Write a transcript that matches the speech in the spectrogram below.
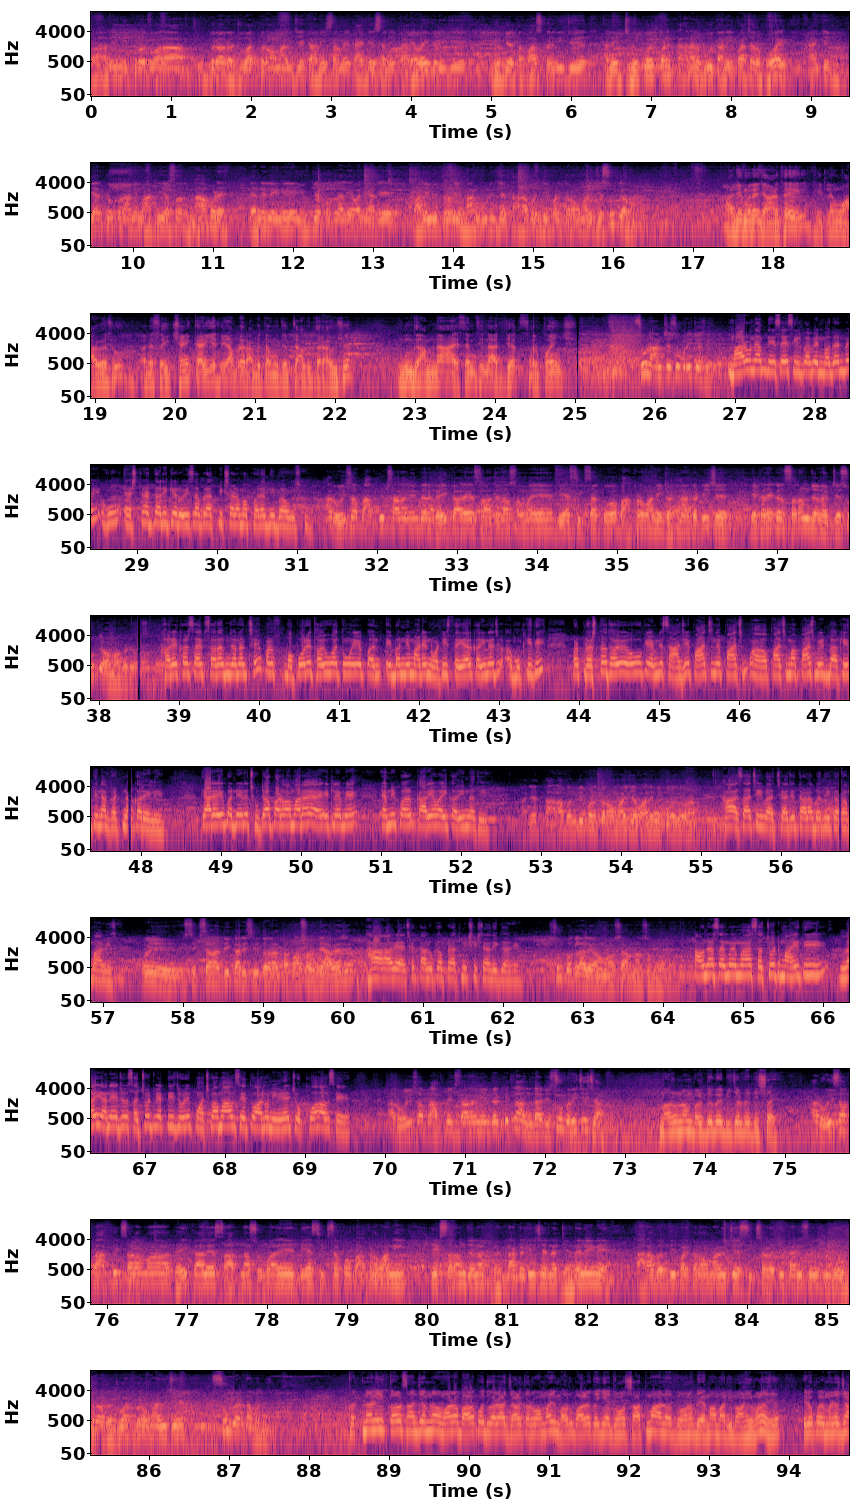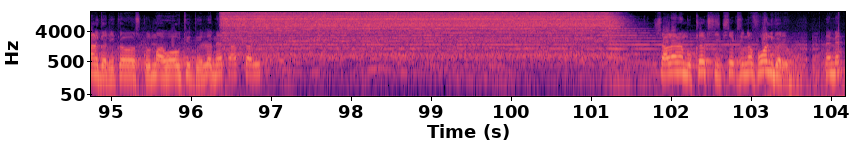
વાલી મિત્રો દ્વારા ઉગ્ર રજૂઆત કરવામાં આવી છે કે આની સામે કાયદેસરની કાર્યવાહી કરવી જોઈએ, યોગ્ય તપાસ કરવી જોઈએ અને જે કોઈ પણ કારણભૂત આની પાછળ હોય, કારણ કે વિદ્યાર્થીઓ પર આની માઠી અસર ના પડે, તેને લઈને યોગ્ય પગલાં લેવાની આજે વાલી મિત્રોની માંગ ઉડી છે, તારાબંધી પણ કરવામાં આવી છે. શું કહેવાનું આજે મને જાણ થઈ એટલે હું આવ્યો છું અને શૈક્ષણિક કાર્ય છે આપણે રાબેતા મુજબ ચાલુ કરાવ્યું છે. હું ગામના એસએમસીના અધ્યક્ષ સરપંચ. શું નામ છે? શું પરિચય છે? મારું નામ દેસાઈ શિલ્પાબેન મગનભાઈ. હું એસ્ટેટ તરીકે રોહિસા પ્રાથમિક શાળામાં ફરજ નિભાવું છું. આ રોહિસા પ્રાથમિક શાળાની અંદર ગઈકાલે સાંજના સમયે બે શિક્ષકો બાખડવાની ઘટના ઘટી છે. એ ખરેખર શરમજનક છે. શું કહેવા માંગો છો? ખરેખર સાહેબ શરમજનક છે, પણ બપોરે થયું હતું એ એ બંને માટે નોટિસ તૈયાર કરીને જ મૂકી હતી પણ પ્રશ્ન થયો એવો કે એમને સાંજે પાંચ ને પાંચ પાંચમાં પાંચ મિનિટ બાકી હતી ઘટના કરેલી. ત્યારે એ બંનેને છૂટા પાડવામાં રહ્યા, એટલે મેં એમની પર કાર્યવાહી કરી નથી. આજે તાળાબંધી પણ કરવામાં આવી છે વાલી મિત્રો દ્વારા. હા સાચી વાત છે. આજે તાળાબંધી કરવામાં આવી છે. કોઈ શિક્ષણ અધિકારી શ્રી દ્વારા તપાસ અર્થે આવ્યા છે? હા આવ્યા છે. તાલુકા પ્રાથમિક શિક્ષણ અધિકારી. શું પગલાં લેવામાં આવશે આવનાર સમયમાં? આવનાર સમયમાં સચોટ માહિતી લઈ અને જો સચોટ વ્યક્તિ જોડે પહોંચવામાં આવશે તો આનો નિર્ણય ચોખ્ખો આવશે. આ રોહિસા પ્રાથમિક શાળાની અંદર કેટલા અંદાજે શું પરિચય છે આપનો? મારું નામ બળદેવભાઈ બીજલભાઈ દેસાઈ. આ રોહિસા પ્રાથમિક શાળામાં ગઈકાલે સાતના સુમારે બે શિક્ષકો બાખડવાની એક શરમજનક ઘટના ઘટી છે અને જેને લઈને તારાબંધી પણ કરવામાં આવી છે. શિક્ષણ અધિકારી શ્રી ઉગ્ર રજૂઆત કરવામાં આવી છે. શું ઘટના બની છે? ઘટનાની કાલ સાંજે અમને અમારા બાળકો દ્વારા જાણ કરવામાં આવી. મારું બાળક અહીંયા ધોરણ સાતમાં અને ધોરણ બેમાં મારી ભાણી ભણે છે. એ લોકોએ મને જાણ કરી કે સ્કૂલમાં આવું આવતી થયું એટલે મેં તાત્કાલિક શાળાના મુખ્ય શિક્ષકશ્રીને ફોન કર્યો. એટલે મેં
